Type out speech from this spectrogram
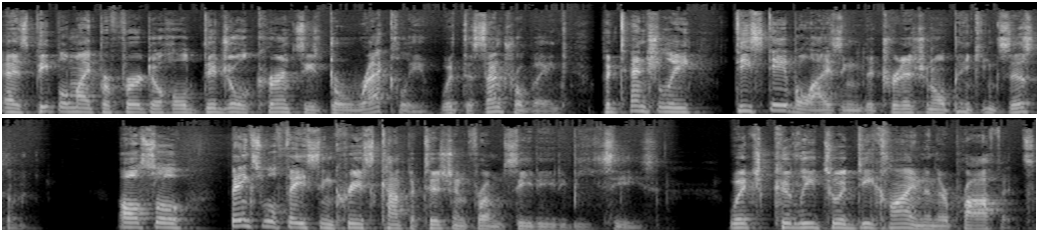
as people might prefer to hold digital currencies directly with the central bank, potentially destabilizing the traditional banking system. Also, banks will face increased competition from CBDCs, which could lead to a decline in their profits.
